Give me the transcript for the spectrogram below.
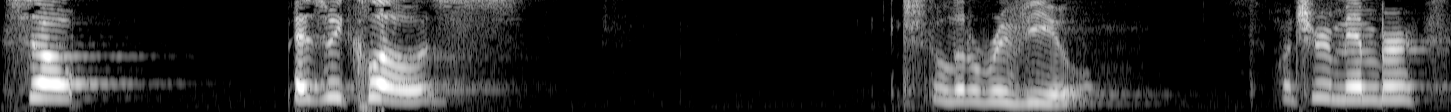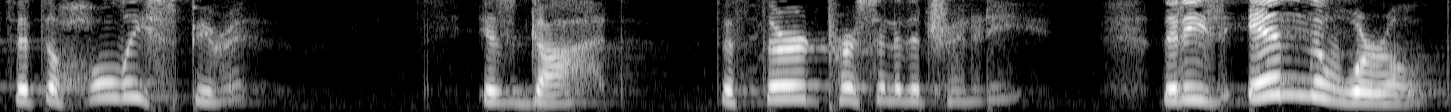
So, as we close, just a little review. I want you to remember that the Holy Spirit is God, the third person of the Trinity, that He's in the world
